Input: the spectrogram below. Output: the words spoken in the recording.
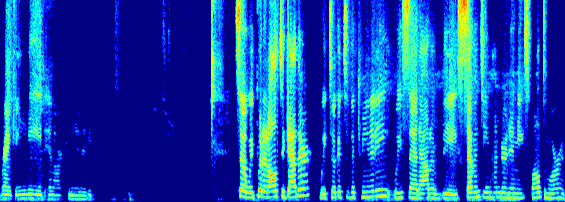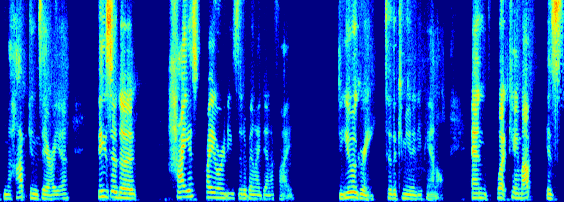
ranking need in our community. So we put it all together. We took it to the community. We said out of the 1,700 in East Baltimore, in the Hopkins area, these are the highest priorities that have been identified. Do you agree to the community panel? And what came up is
